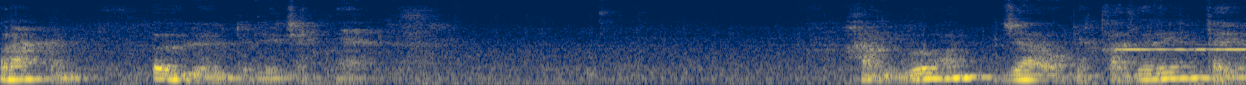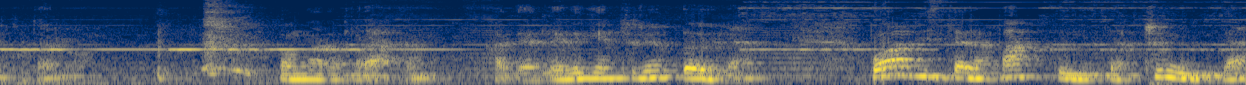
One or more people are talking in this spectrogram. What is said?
bırakın. Öyle öldürülecekler. Halluhum ca'u bi kaderihim feyuktalun. Onları bırakın. Kaderleri getiriyor öyle. Bu hadislere baktığınızda tümünde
